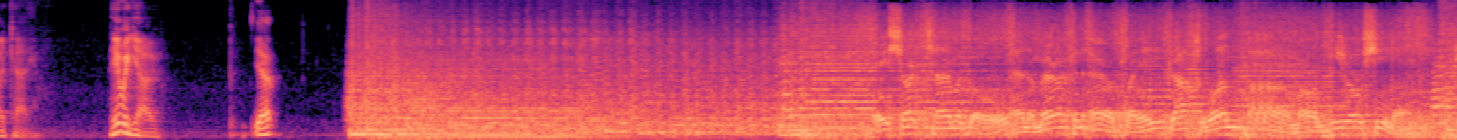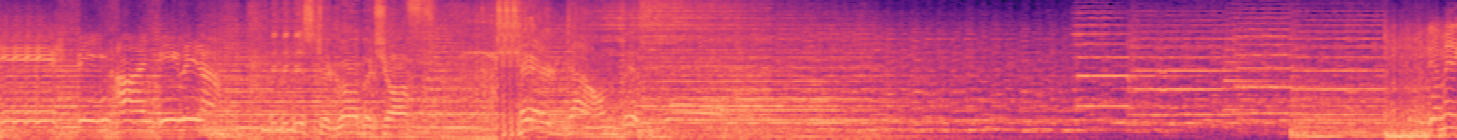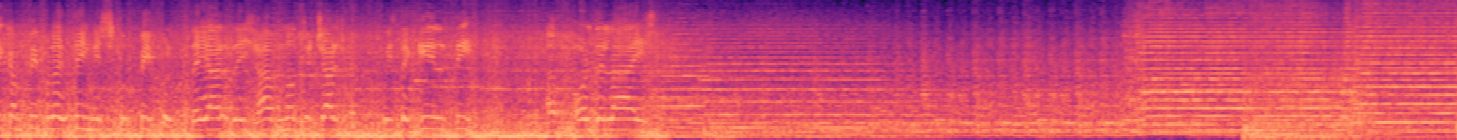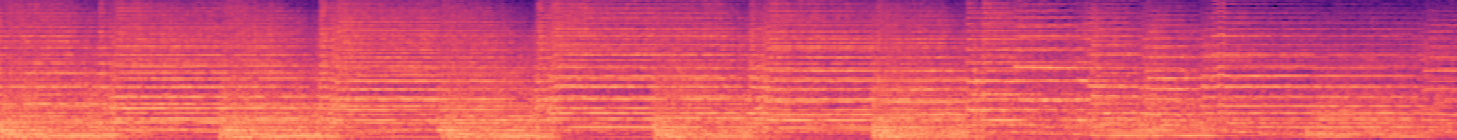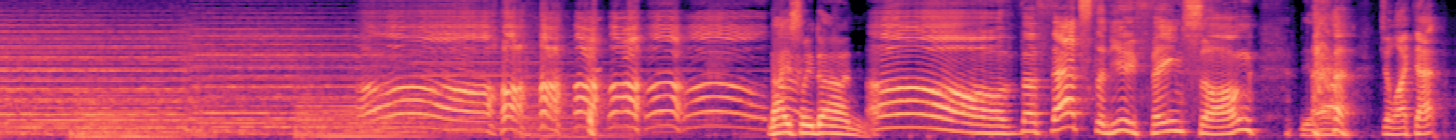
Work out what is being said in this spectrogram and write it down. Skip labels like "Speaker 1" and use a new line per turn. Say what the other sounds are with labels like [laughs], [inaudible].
Okay. Here we go.
Yep.
A short time ago, an American airplane dropped one bomb on Hiroshima.
Ich bin ein Berliner.
Mr. Gorbachev, tear down this.
American people, I think, is good people. They are. They have not to charge with the guilty of all the lies.
Nicely done.
oh the, that's the new theme song.
Yeah. [laughs]
Do you like that?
